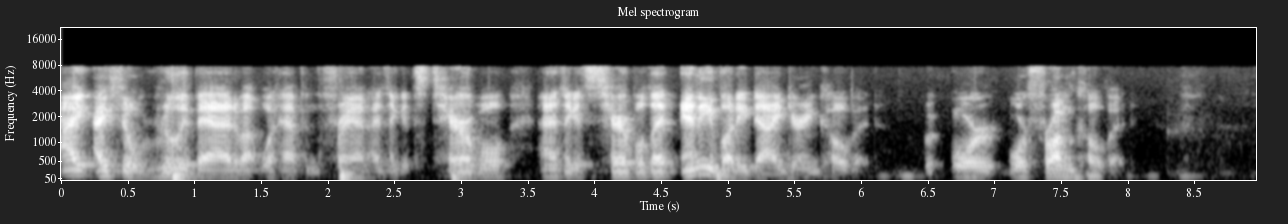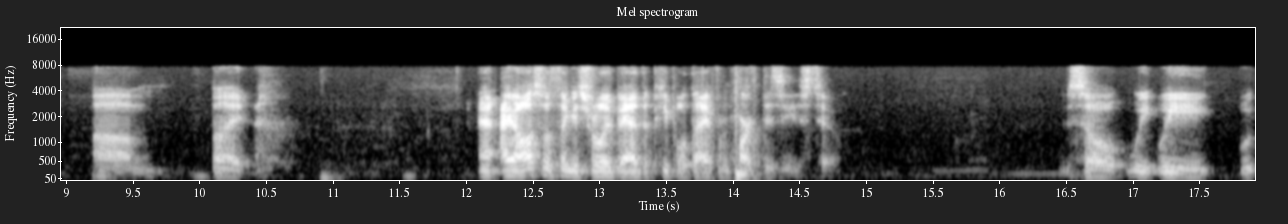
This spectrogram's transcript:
I, I feel really bad about what happened to Fran. I think it's terrible. And I think it's terrible that anybody died during COVID or, or from COVID. Um, but I also think it's really bad that people die from heart disease too. So we we, we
